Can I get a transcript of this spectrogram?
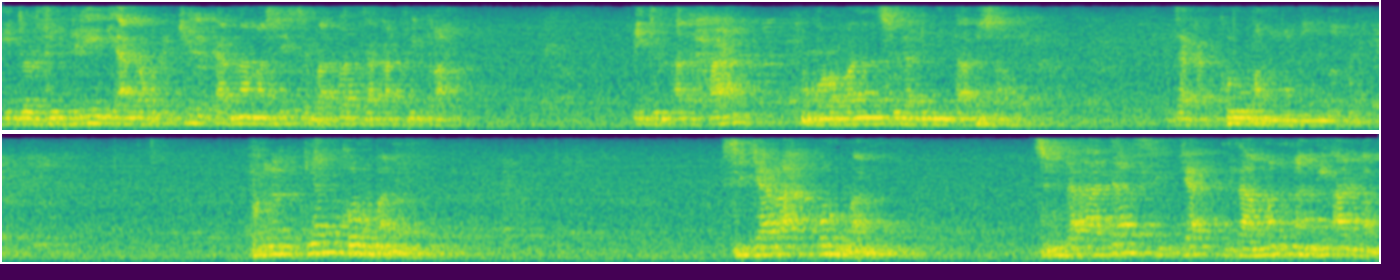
Idul Fitri dianggap kecil karena masih sebatas zakat fitrah. Idul Adha pengorbanan sudah diminta besar zakat kurban namanya pengertian kurban. Sejarah kurban. Sudah ada sejak zaman Nabi Adam.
